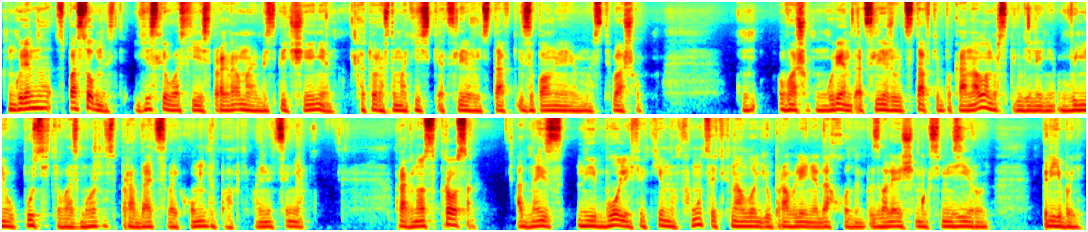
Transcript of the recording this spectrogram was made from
Конкурентоспособность. Если у вас есть программа обеспечения, которая автоматически отслеживает ставки и заполняемость вашего ваш конкурент отслеживает ставки по каналам распределения, вы не упустите возможность продать свои комнаты по оптимальной цене. Прогноз спроса. Одна из наиболее эффективных функций технологии управления доходом, позволяющая максимизировать прибыль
